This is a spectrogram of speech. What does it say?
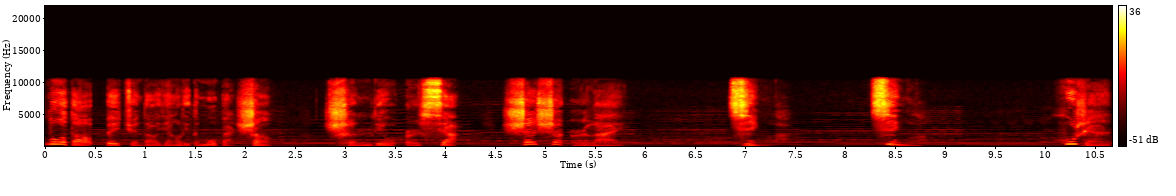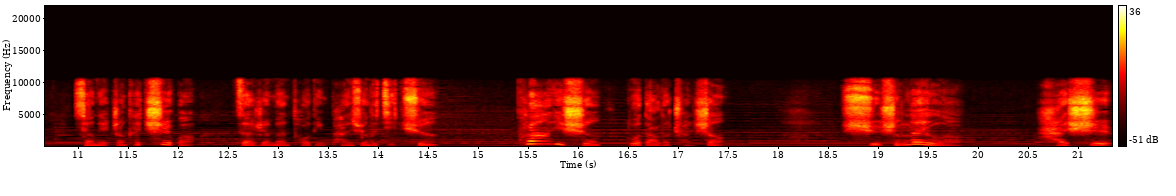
落到被卷到洋里的木板上，沉流而下，姗姗而来，静了。静了。忽然，小鸟张开翅膀，在人们头顶盘旋了几圈，扑啦一声落到了船上。许是累了，还是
